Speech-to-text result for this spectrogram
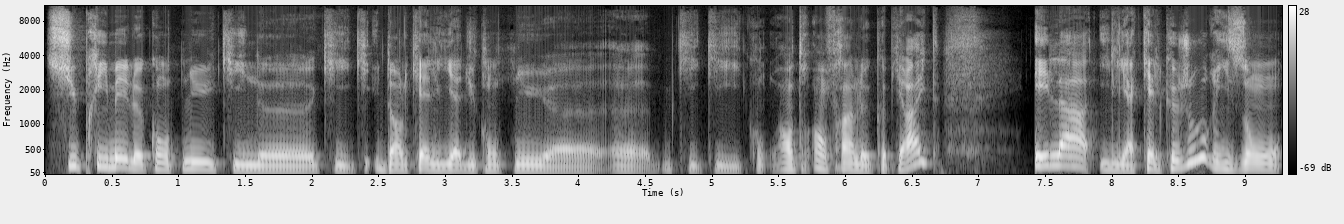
supprimer le contenu qui ne, qui, dans lequel il y a du contenu qui, qui enfreint le copyright. Et là, il y a quelques jours, ils ont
